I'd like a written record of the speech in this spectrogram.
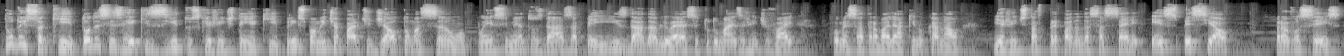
tudo isso aqui, todos esses requisitos que a gente tem aqui, principalmente a parte de automação, conhecimentos das APIs da AWS e tudo mais, a gente vai começar a trabalhar aqui no canal e a gente está preparando essa série especial para vocês,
